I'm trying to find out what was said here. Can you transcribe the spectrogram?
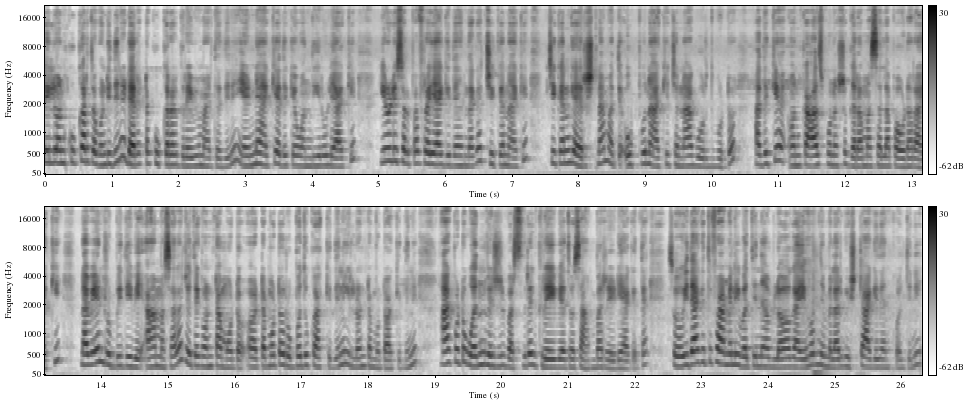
ಸೊ ಇಲ್ಲಿ ಒಂದು ಕುಕ್ಕರ್ ತೊಗೊಂಡಿದ್ದೀನಿ. ಡೈರೆಕ್ಟಾಗಿ ಕುಕ್ಕರಲ್ಲಿ ಗ್ರೇವಿ ಮಾಡ್ತಾಯಿದ್ದೀನಿ ಎಣ್ಣೆ ಹಾಕಿ ಅದಕ್ಕೆ ಒಂದು ಈರುಳ್ಳಿ ಹಾಕಿ ಈರುಳ್ಳಿ ಸ್ವಲ್ಪ ಫ್ರೈ ಆಗಿದೆ ಅಂದಾಗ ಚಿಕನ್ ಹಾಕಿ, ಚಿಕನ್ಗೆ ಅರಿಶಿನ ಮತ್ತು ಉಪ್ಪನ್ನ ಹಾಕಿ ಚೆನ್ನಾಗಿ ಹುರಿದ್ಬಿಟ್ಟು ಅದಕ್ಕೆ ಒಂದು ಕಾಲು ಸ್ಪೂನಷ್ಟು ಗರಂ ಮಸಾಲ ಪೌಡರ್ ಹಾಕಿ, ನಾವೇನು ರುಬ್ಬಿದ್ದೀವಿ ಆ ಮಸಾಲ ಜೊತೆಗೆ ಒಂದು ಟೊಮೊಟೊ ಟೊಮೊಟೊ ರುಬ್ಬೋದಕ್ಕೂ ಹಾಕಿದ್ದೀನಿ, ಇಲ್ಲೊಂದು ಟೊಮೊಟೊ ಹಾಕಿದ್ದೀನಿ. ಹಾಕ್ಬಿಟ್ಟು ಒಂದು ವಿಷಲ್ ಬರ್ಸಿದ್ರೆ ಗ್ರೇವಿ ಅಥವಾ ಸಾಂಬಾರು ರೆಡಿ ಆಗುತ್ತೆ. ಸೊ ಇದಾಗಿತ್ತು ಫ್ಯಾಮಿಲಿ ಇವತ್ತಿನ ವ್ಲಾಗ್ ಐ ಹೋಪ್ ನಿಮ್ಮೆಲ್ಲರಿಗೂ ಇಷ್ಟ ಆಗಿದೆ ಅಂದ್ಕೊಳ್ತೀನಿ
